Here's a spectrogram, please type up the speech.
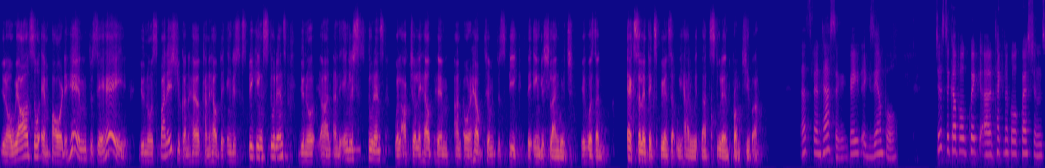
you know, we also empowered him to say, hey, you know Spanish, you can help can help the English speaking students, you know, and, and the English students will actually help him and or helped him to speak the English language. It was an excellent experience that we had with that student from Cuba. That's fantastic. A great example. Just a couple quick uh, technical questions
